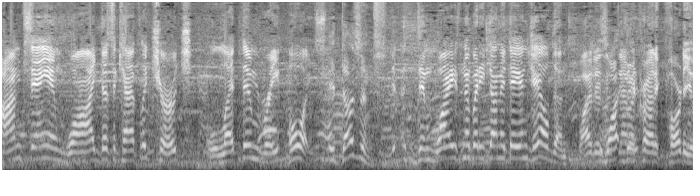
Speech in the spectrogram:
I'm saying, why does the Catholic Church let them rape boys? It doesn't. Then why has nobody done a day in jail then? Why does the Democratic Party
